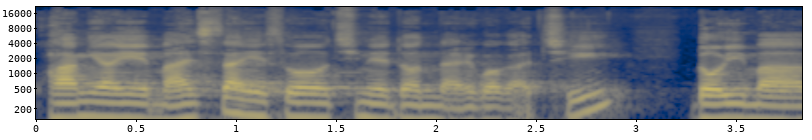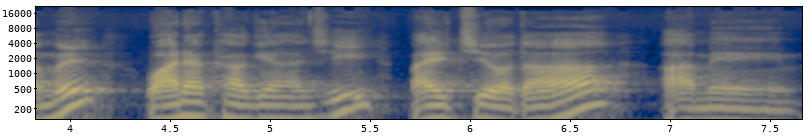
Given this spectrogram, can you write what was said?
광야의 말사에서 지내던 날과 같이 너희 마음을 완악하게 하지 말지어다. 아멘.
